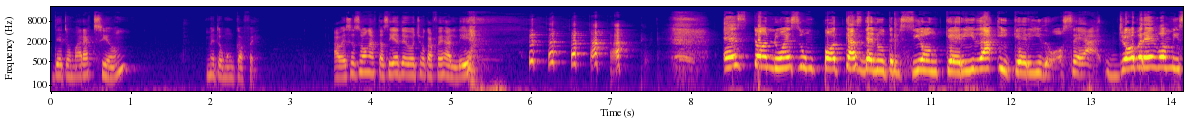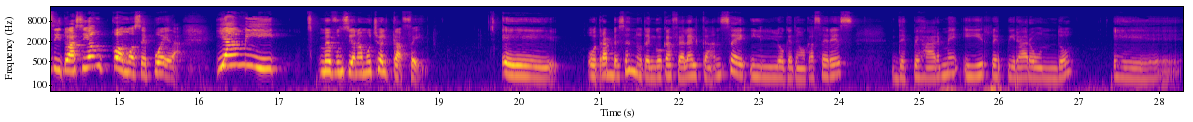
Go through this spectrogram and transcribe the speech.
de tomar acción, me tomo un café. A veces son hasta 7 o 8 cafés al día. Esto no es un podcast de nutrición, querida y querido. O sea, yo brego mi situación como se pueda. Y a mí me funciona mucho el café. Eh, otras veces no tengo café al alcance y lo que tengo que hacer es despejarme y respirar hondo. Eh,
